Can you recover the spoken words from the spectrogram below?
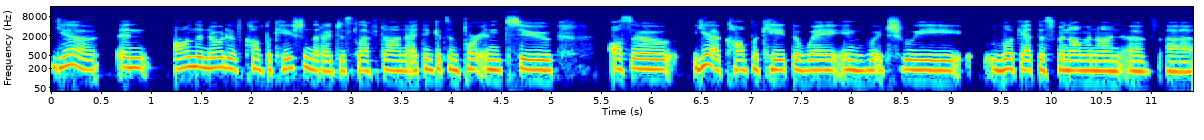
Yeah. And on the note of complication that I just left on, I think it's important to also, yeah, complicate the way in which we look at this phenomenon of uh,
